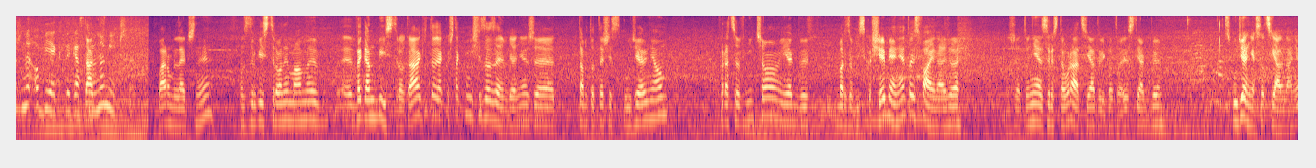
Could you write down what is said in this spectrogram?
ważne obiekty gastronomiczne. bar mleczny, a z drugiej strony mamy e, vegan bistro, tak? I to jakoś tak mi się zazębia, nie? Że tam to też jest spółdzielnią pracowniczą i jakby bardzo blisko siebie, nie? To jest fajne, że, że to nie jest restauracja, tylko to jest jakby spółdzielnia socjalna, nie?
